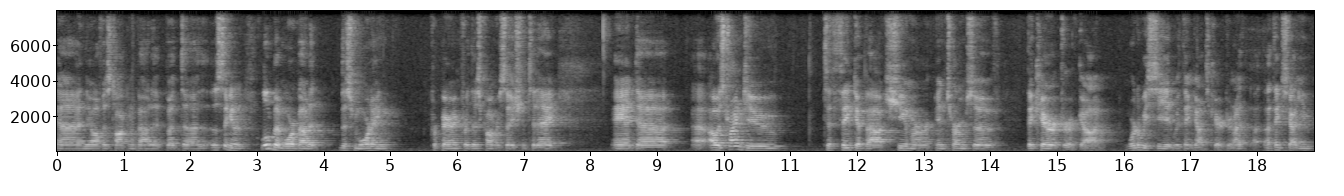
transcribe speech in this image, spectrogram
uh, in the office talking about it, but uh, I was thinking a little bit more about it this morning, preparing for this conversation today, and uh, I was trying to to think about humor in terms of the character of God. Where do we see it within God's character? And I, I think Scott, you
